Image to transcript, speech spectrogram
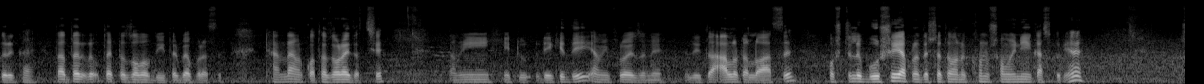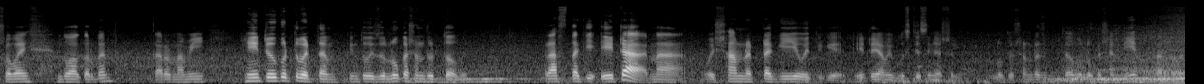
করে খায়। তাদের তো একটা জবাব দিই তার ব্যাপার আছে। ঠান্ডা, আমার কথা জড়াই যাচ্ছে। আমি একটু রেখে দিই, আমি প্রয়োজনে যেহেতু আলো টালো আছে, হোস্টেলে বসে আপনাদের সাথে অনেকক্ষণ সময় নিয়ে কাজ করি হ্যাঁ? সবাই দোয়া করবেন, কারণ আমি হেঁটেও করতে পারতাম, কিন্তু ওই যে লোকেশন ধরতে হবে। রাস্তা কি এটা, না ওই সামনেরটা গিয়ে ওইদিকে? এটাই আমি বুঝতেছি না আসলে। লোকেশনটা দিতে হবে, লোকেশন নিয়ে, তারপরে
